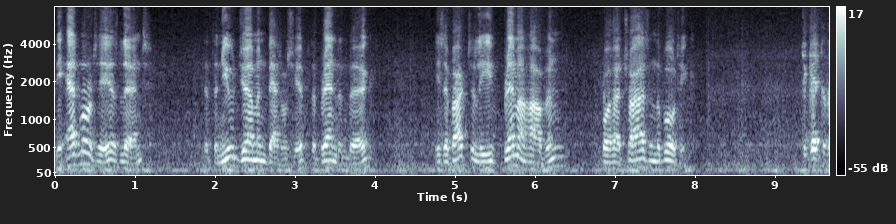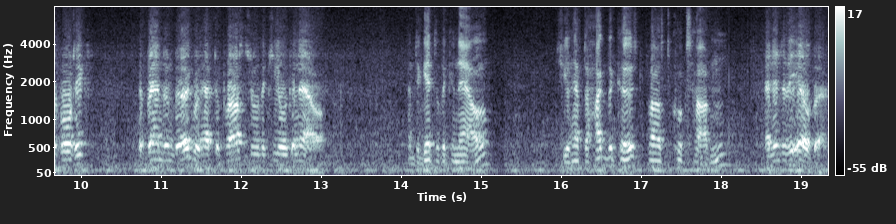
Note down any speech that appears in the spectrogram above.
The Admiralty has learnt that the new German battleship, the Brandenburg, is about to leave Bremerhaven for her trials in the Baltic. To get to the Baltic, the Brandenburg will have to pass through the Kiel Canal. And to get to the canal, she'll have to hug the coast past Cuxhaven and into the Elbe.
